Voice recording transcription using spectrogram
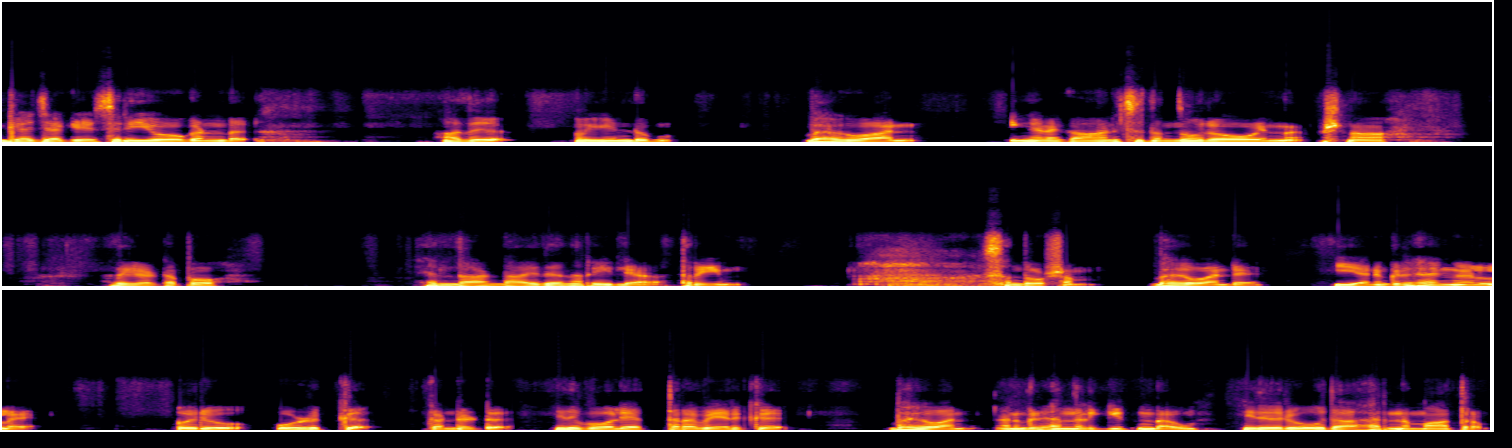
ഗജകേസരി യോഗമുണ്ട് അത് വീണ്ടും ഭഗവാൻ ഇങ്ങനെ കാണിച്ചു തന്നൂലോ എന്ന് കൃഷ്ണ അത് കേട്ടപ്പോ എന്താ ഉണ്ടായതെന്ന് അറിയില്ല അത്രയും സന്തോഷം. ഭഗവാന്റെ ഈ അനുഗ്രഹങ്ങളിലെ ഒരു ഒഴുക്ക് കണ്ടിട്ട് ഇതുപോലെ എത്ര പേർക്ക് ഭഗവാൻ അനുഗ്രഹം നൽകിയിട്ടുണ്ടാവും. ഇതൊരു ഉദാഹരണം മാത്രം.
